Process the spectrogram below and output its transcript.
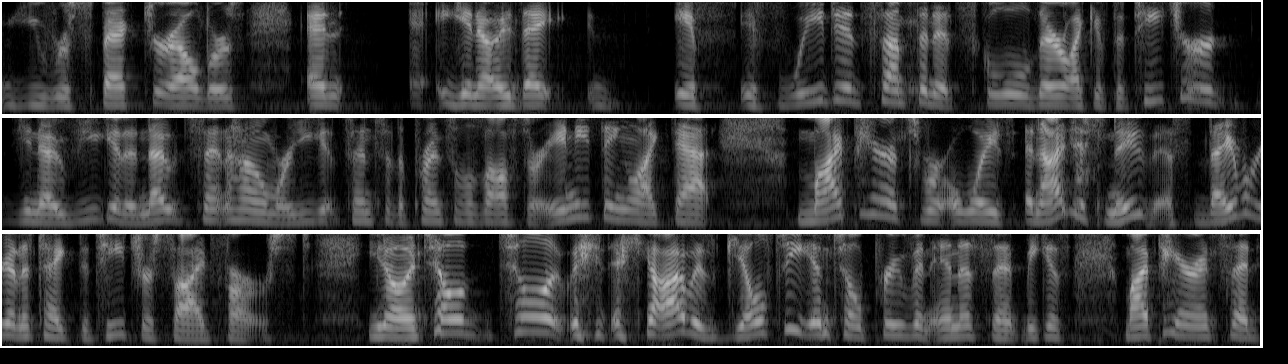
you respect your elders and you know they if if we did something at school, they're like if the teacher, you know, if you get a note sent home or you get sent to the principal's office or anything like that, my parents were always, and I just knew this, they were going to take the teacher's side first. You know, until until it, I was guilty until proven innocent because my parents said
